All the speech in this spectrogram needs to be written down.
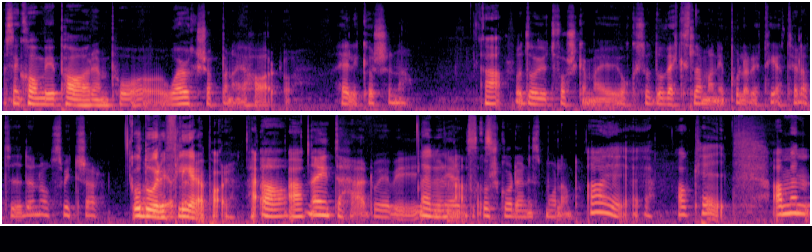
Sen kommer ju paren på workshopparna jag har och helgkurserna. Ja. Och då utforskar man ju också, då växlar man i polaritet hela tiden och switchar. Och då är det flera par här? Ja. Ja. nej inte här, då är vi Nej, nere på kursgården i Småland. Ja, ja, ja, ja. Okej. Ja, men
